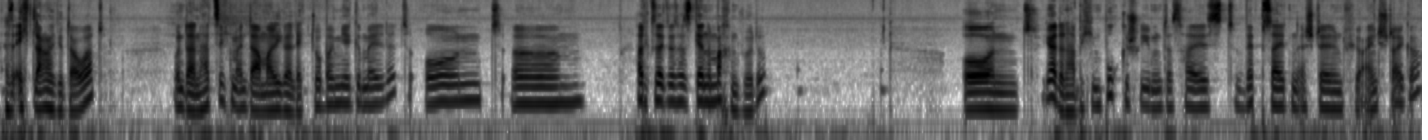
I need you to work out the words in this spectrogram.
Also echt lange gedauert. Und dann hat sich mein damaliger Lektor bei mir gemeldet und ähm, hat gesagt, dass er das gerne machen würde. Und ja, dann habe ich ein Buch geschrieben, das heißt Webseiten erstellen für Einsteiger.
